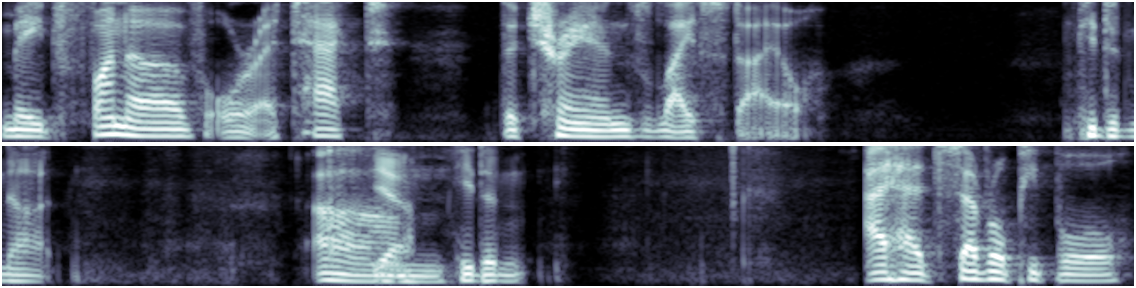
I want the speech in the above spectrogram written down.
made fun of or attacked the trans lifestyle. He did not. Um, yeah, he didn't. I had several people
